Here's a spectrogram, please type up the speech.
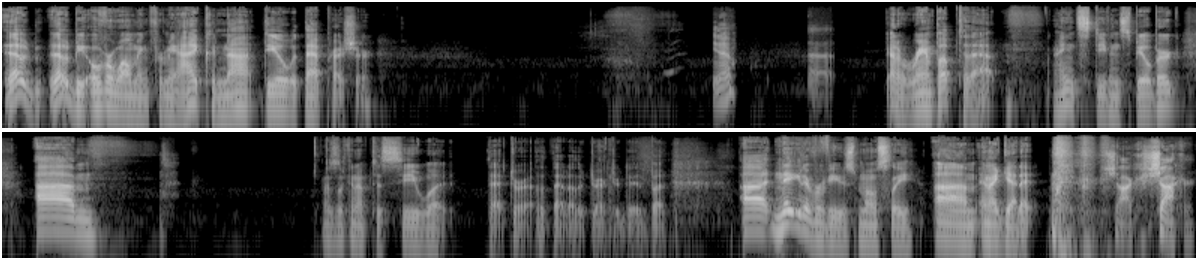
that would that would be overwhelming for me. I could not deal with that pressure. You know? uh, Got to ramp up to that. I ain't Steven Spielberg. Um, I was looking up to see what that dir- that other director did, but uh, negative reviews mostly. Um, and I get it. Shock shocker.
